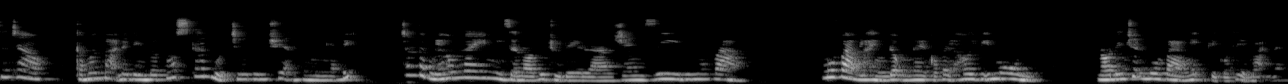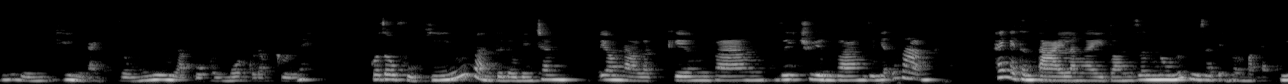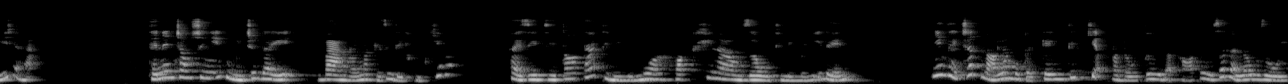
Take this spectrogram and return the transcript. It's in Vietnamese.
xin chào, cảm ơn bạn đã đến với podcast buổi trưa buôn chuyện và mình là Bích. Trong tập ngày hôm nay mình sẽ nói về chủ đề là Gen Z đi mua vàng. Mua vàng là hành động này có vẻ hơi vĩ mô nhỉ? Nói đến chuyện mua vàng ấy, thì có thể bạn đã nghĩ đến những hình ảnh giống như là của hồi môn của đám cưới này. Cô dâu phủ kín vàng từ đầu đến chân, đeo nào là kiềng vàng, dây chuyền vàng, rồi nhẫn vàng. Hay ngày thần tài là ngày toàn dân nô nức đi ra tiệm vàng bạc đá quý chẳng hạn. Thế nên trong suy nghĩ của mình trước đây, vàng nó là cái gì đấy khủng khiếp lắm. Phải dịp gì to tát thì mình mới mua, hoặc khi nào giàu thì mình mới nghĩ đến. Nhưng thực chất nó là một cái kênh tiết kiệm và đầu tư đã có từ rất là lâu rồi.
